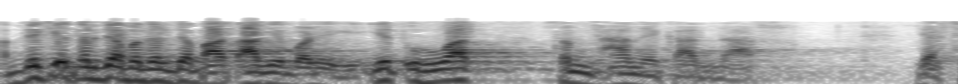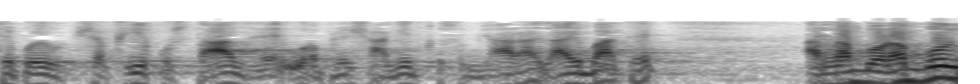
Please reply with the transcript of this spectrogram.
अब देखिए, दर्जा बदर्जा बात आगे बढ़ेगी। ये तो हुआ समझाने का अंदाज। जैसे कोई शफीक उस्ताद है, वो अपने शागिद को समझा रहा है ज़ाहिर बात है। रब रबुन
